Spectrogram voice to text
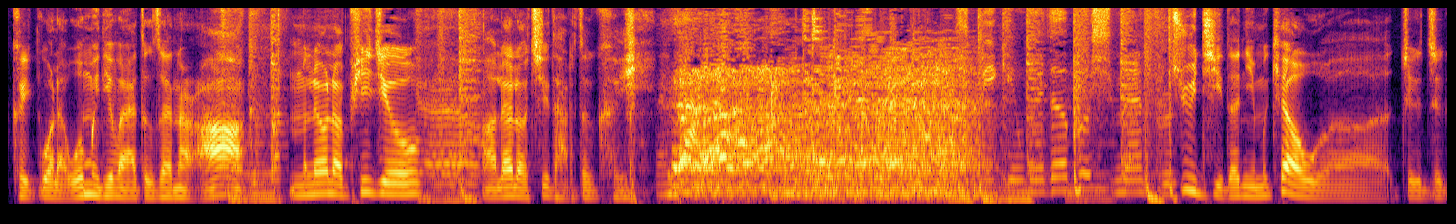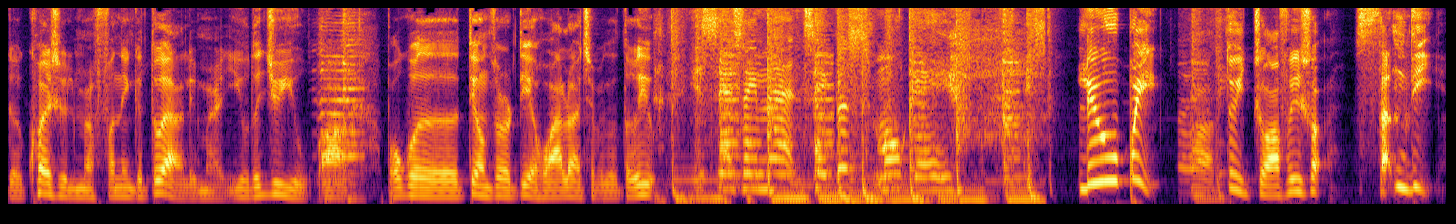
可以过来，我每天晚上都在那儿啊，我们聊聊啤酒啊，聊聊其他的都可以。具体的你们看我这个这个快手里面发那个段里面有的就有啊，包括定做电话乱七八糟都有。刘备啊对张飞说：“三弟，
